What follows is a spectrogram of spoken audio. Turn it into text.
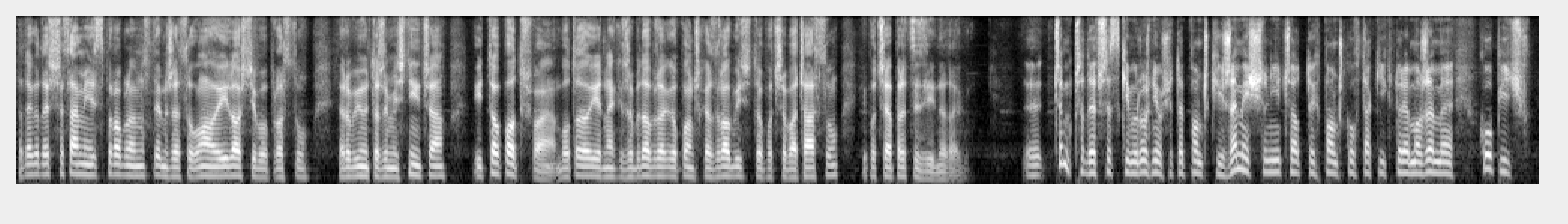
Dlatego też czasami jest problem z tym, że są małe ilości, po prostu robimy to rzemieślniczo i to potrwa, bo to jednak, żeby dobrego pączka zrobić, to potrzeba czasu i potrzeba precyzji do tego. Y, Czym przede wszystkim różnią się te pączki rzemieślnicze od tych pączków takich, które możemy kupić w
